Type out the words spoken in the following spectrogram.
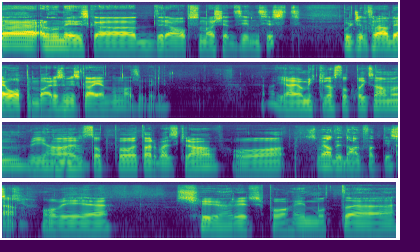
Eh, er det noe mer vi skal dra opp som har skjedd siden sist? Bortsett fra det åpenbare som vi skal gjennom, da, selvfølgelig. Ja, jeg og Mikkel har stått på eksamen. Vi har mm. stått på et arbeidskrav. Og, Som vi hadde i dag, faktisk. ja, og vi eh, kjører på inn mot eh,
